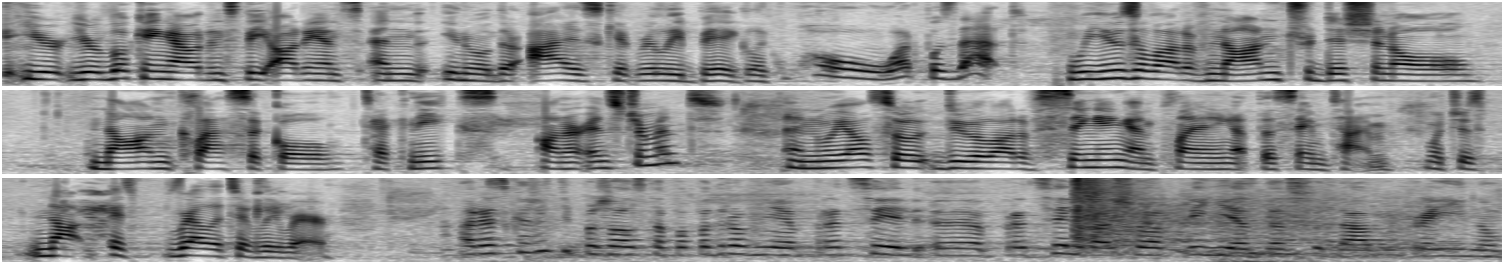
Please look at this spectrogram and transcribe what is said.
you're, you're looking out into the audience, and you know their eyes get really big, like, whoa, what was that? We use a lot of non-traditional, non-classical techniques on our instrument, and we also do a lot of singing and playing at the same time, which is not, it's relatively rare. А расскажите, пожалуйста, поподробнее про цель, э, про цель вашего приезда сюда, в Украину,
